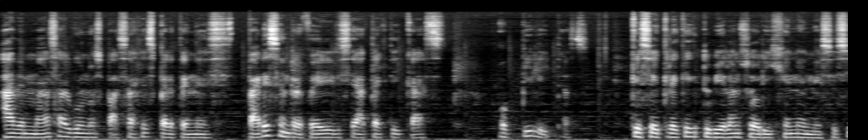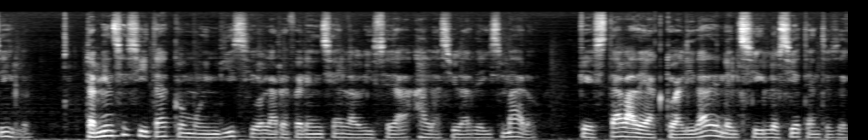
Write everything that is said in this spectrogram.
Además, algunos pasajes parecen referirse a tácticas opílitas que se cree que tuvieron su origen en ese siglo. También se cita como indicio la referencia en la Odisea a la ciudad de Ismaro, que estaba de actualidad en el siglo VII a.C.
